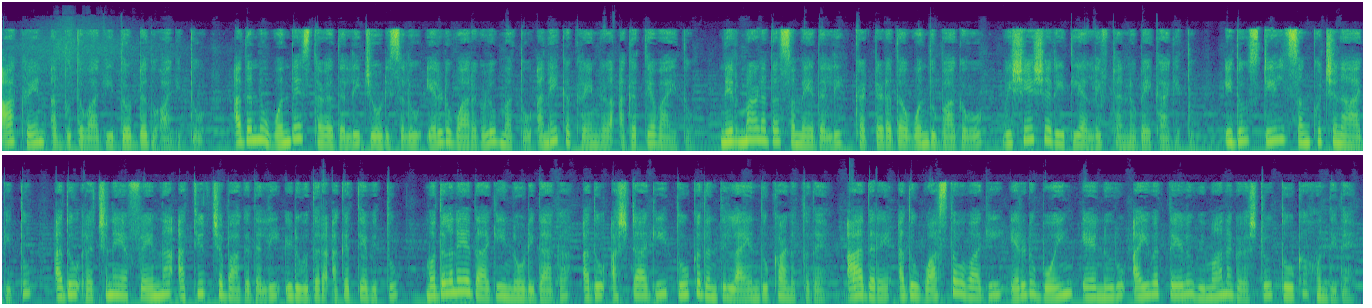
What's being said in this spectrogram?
ಆ ಕ್ರೇನ್ ಅದ್ಭುತವಾಗಿ ದೊಡ್ಡದು ಆಗಿತ್ತು. ಅದನ್ನು ಒಂದೇ ಸ್ಥಳದಲ್ಲಿ ಜೋಡಿಸಲು ಎರಡು ವಾರಗಳು ಮತ್ತು ಅನೇಕ ಕ್ರೇನ್ಗಳ ಅಗತ್ಯವಾಯಿತು. ನಿರ್ಮಾಣದ ಸಮಯದಲ್ಲಿ ಕಟ್ಟಡದ ಒಂದು ಭಾಗವು ವಿಶೇಷ ರೀತಿಯ ಲಿಫ್ಟ್ ಅನ್ನು ಬೇಕಾಗಿತ್ತು. ಇದು ಸ್ಟೀಲ್ ಸಂಕುಚನ ಆಗಿತ್ತು. ಅದು ರಚನೆಯ ಫ್ರೇಮ್ನ ಅತ್ಯುಚ್ಚ ಭಾಗದಲ್ಲಿ ಇಡುವುದರ ಅಗತ್ಯವಿತ್ತು. ಮೊದಲನೆಯದಾಗಿ ನೋಡಿದಾಗ ಅದು ಅಷ್ಟಾಗಿ ತೂಕದಂತಿಲ್ಲ ಎಂದು ಕಾಣುತ್ತದೆ. ಆದರೆ ಅದು ವಾಸ್ತವವಾಗಿ ಎರಡು ಬೋಯಿಂಗ್ ಏಳ್ನೂರು ಐವತ್ತೇಳು ವಿಮಾನಗಳಷ್ಟು ತೂಕ ಹೊಂದಿದೆ.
